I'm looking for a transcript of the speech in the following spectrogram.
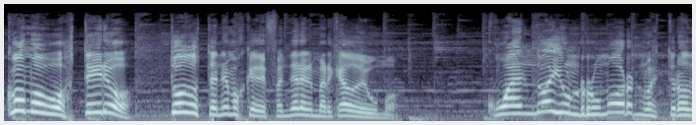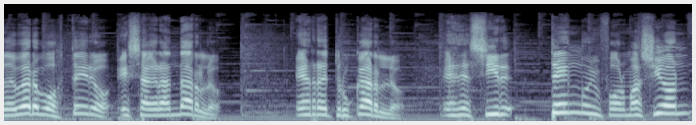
Como bostero, todos tenemos que defender el mercado de humo. Cuando hay un rumor, nuestro deber bostero es agrandarlo, es retrucarlo. Es decir, tengo información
